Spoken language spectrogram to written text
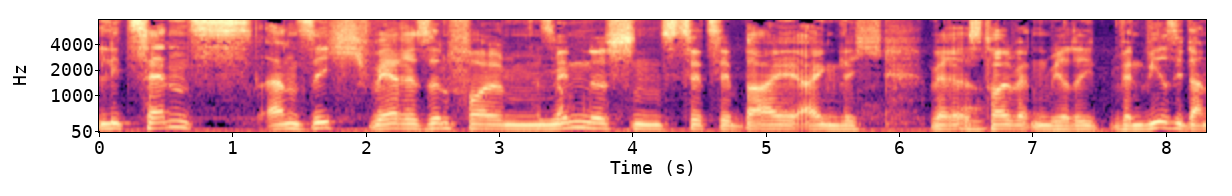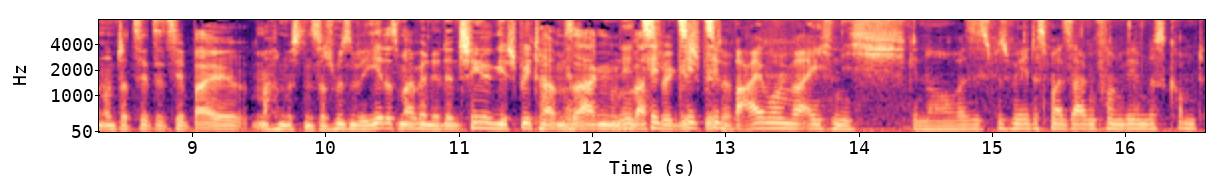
Lizenz an sich wäre sinnvoll, mindestens CC BY eigentlich wäre es Ja. toll, wenn wir die, wenn wir sie dann unter CCC BY machen müssten. Sonst müssen wir jedes Mal, wenn wir den Jingle gespielt haben, sagen, nee, was C- wir gespielt CC haben. BY wollen wir eigentlich nicht, genau, weil jetzt müssen wir jedes Mal sagen, von wem das kommt.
